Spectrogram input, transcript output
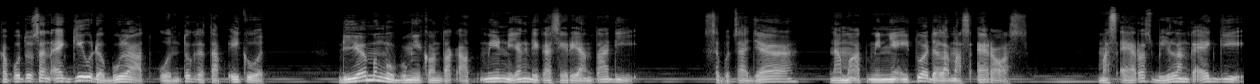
Keputusan Egi udah bulat untuk tetap ikut. Dia menghubungi kontak admin yang dikasih Rian tadi. Sebut saja, nama adminnya itu adalah Mas Eros. Mas Eros bilang ke Egi,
